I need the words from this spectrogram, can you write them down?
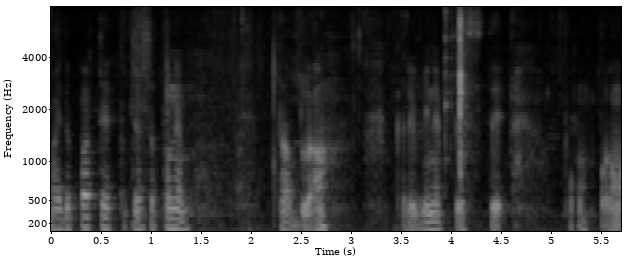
Mai departe putem să punem tabla care vine peste pompă.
